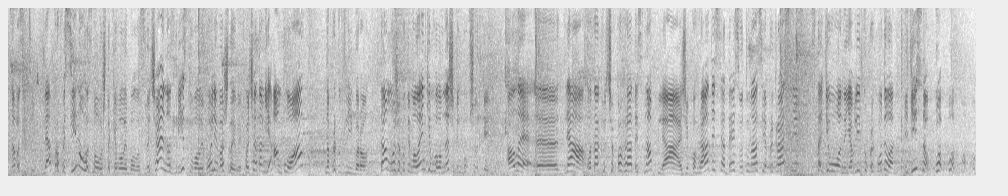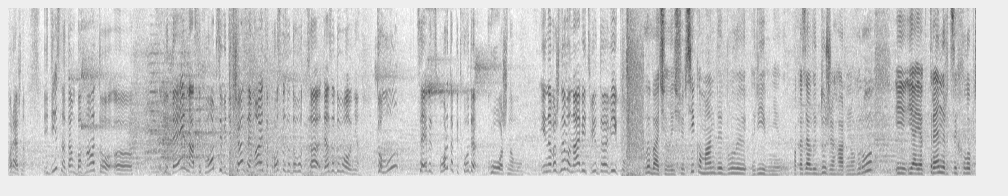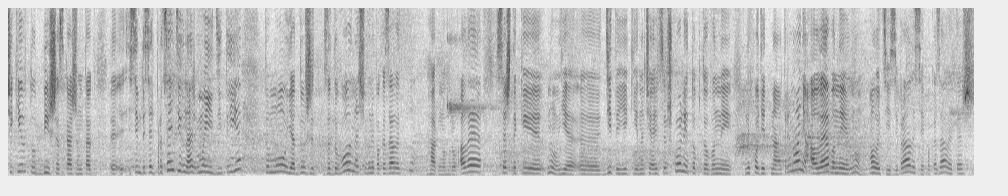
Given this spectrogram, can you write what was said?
на висоті. Для професійного знову ж таки волейболу, звичайно, зріст у волейболі важливий. Хоча там є амплуа, наприклад, ліберо, там може бути маленьким, головне, щоб він був швидкий. Але е, для отак, щоб погратись на пляжі, погратися десь. От у нас є прекрасні стадіони. Я влітку приходила і дійсно хоп, хоп, хоп, обережно. І дійсно там багато е, людей в нас, і хлопців, і дівчат займаються просто задово- за- для задоволення. Тому цей вид спорту підходить кожному. І неважливо навіть від е, віку. Ви бачили, що всі команди були рівні, показали дуже гарну гру. І я, як тренер цих хлопчиків, тут більше, скажімо так, е, 70% на мої діти є. Тому я дуже задоволена, що вони показали ну, гарну гру. Але все ж таки ну, є е, діти, які навчаються в школі, тобто вони не ходять на тренування, але вони ну, молодці зібралися і показали теж.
